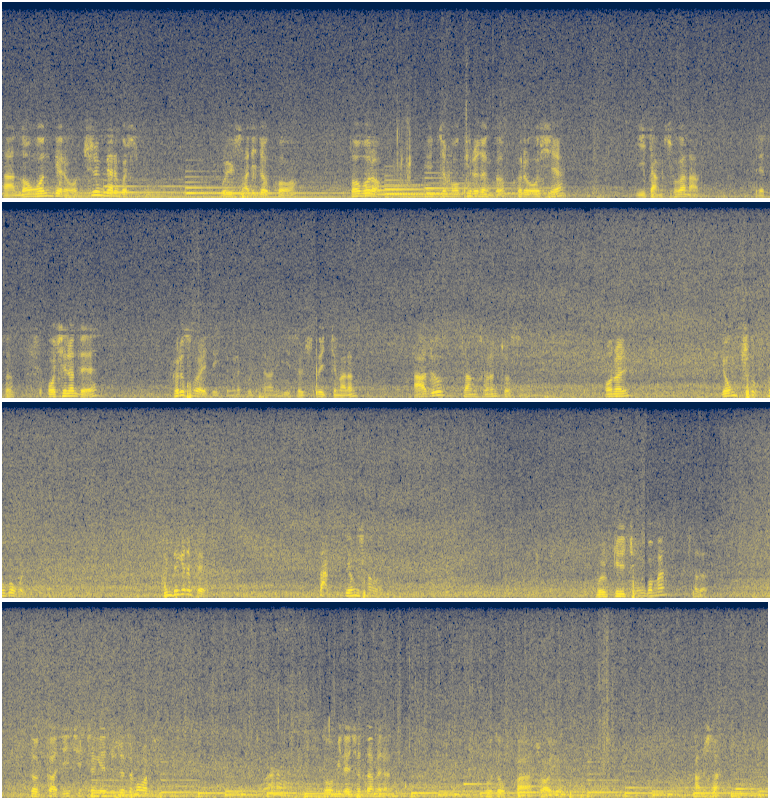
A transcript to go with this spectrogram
아, 농원계로 추정되는 곳입니다. 물살이 좋고 도보로 1.5km 정도 걸어오셔야 이 장소가 나옵니다. 그래서 오시는데 걸어서 와야 되기 때문에 불편함이 있을 수도 있지만 아주 장소는 좋습니다. 오늘 용추 구곡을 군대기는 빼고 딱 영상으로 물길 좋은 것만 찾았습니다. 끝까지 시청해 주셔서 고맙습니다. 도움이 되셨다면 구독과 좋아요 감사합니다.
